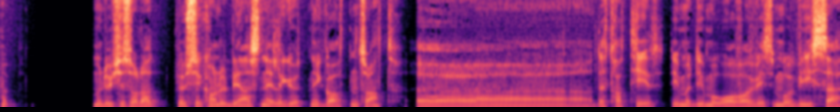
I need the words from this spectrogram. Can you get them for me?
men det er ikke sånn at plutselig kan du bli den snille gutten i gaten. sant? Uh, det tar tid. De må, de må, overvise, de må vise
